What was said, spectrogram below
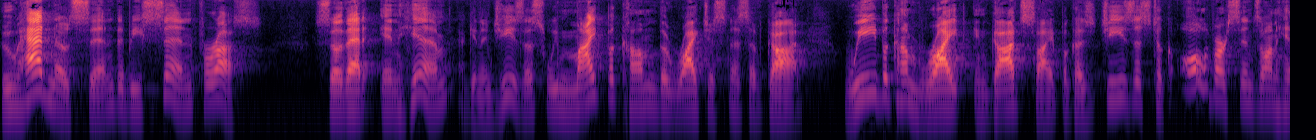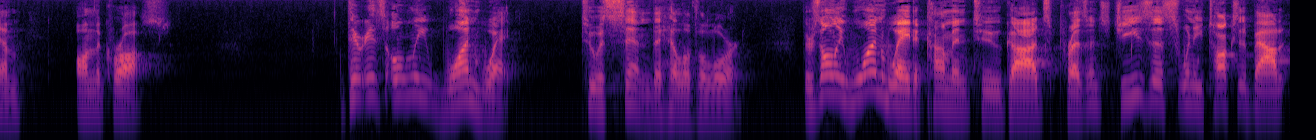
who had no sin, to be sin for us, so that in him, again in Jesus, we might become the righteousness of God. We become right in God's sight because Jesus took all of our sins on him on the cross. There is only one way to ascend the hill of the Lord. There's only one way to come into God's presence. Jesus, when he talks about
